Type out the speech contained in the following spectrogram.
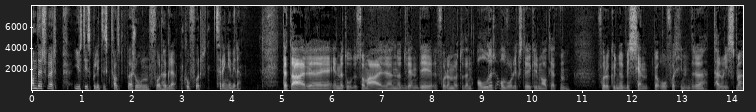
Anders Werp, justispolitisk talsperson for Høyre. Hvorfor trenger vi det? Dette er eh, en metode som er nødvendig for å møte den aller alvorligste kriminaliteten. For å kunne bekjempe og forhindre terrorisme.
